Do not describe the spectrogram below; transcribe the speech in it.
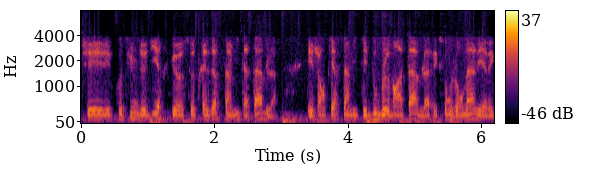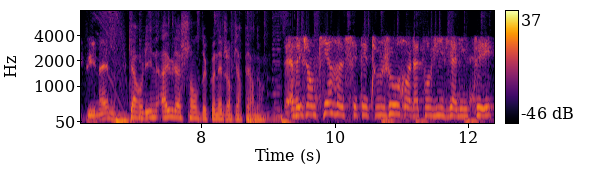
J'ai coutume de dire que ce trésor s'invite à table. Et Jean-Pierre s'est invité doublement à table avec son journal et avec lui-même. Caroline a eu la chance de connaître Jean-Pierre Pernaud. Avec Jean-Pierre, c'était toujours la convivialité.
